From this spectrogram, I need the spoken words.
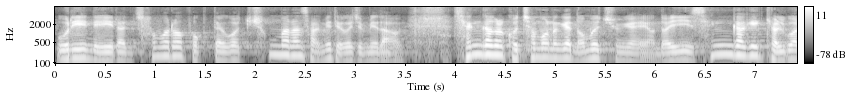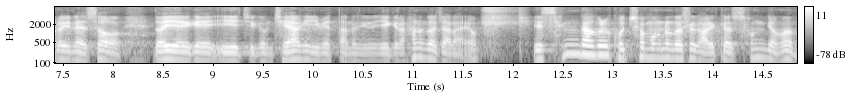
우리 내일은 참으로 복되고 충만한 삶이 되어집니다. 생각을 고쳐 먹는 게 너무 중요해요. 너희 생각의 결과로 인해서 너희에게 이 지금 재앙이 임했다는 얘기를 하는 거잖아요. 이 생각을 고쳐먹는 것을 가리켜 성경은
